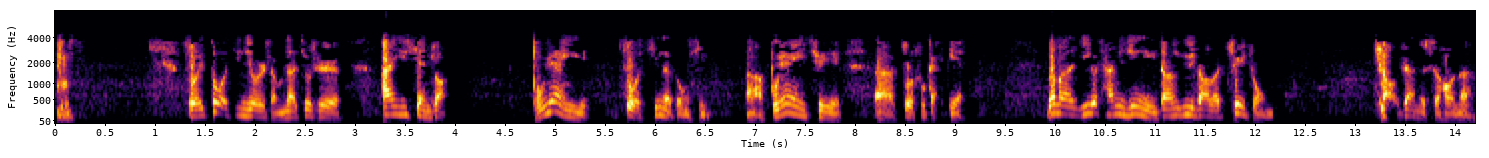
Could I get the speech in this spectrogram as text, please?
所谓惰性就是什么呢？就是安于现状，不愿意做新的东西啊，不愿意去呃做出改变。那么一个产品经理当遇到了这种挑战的时候呢，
